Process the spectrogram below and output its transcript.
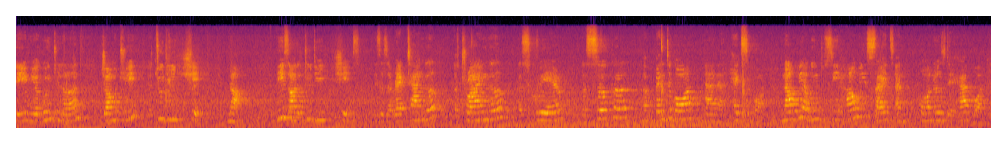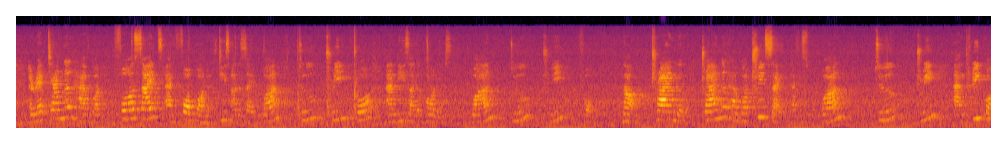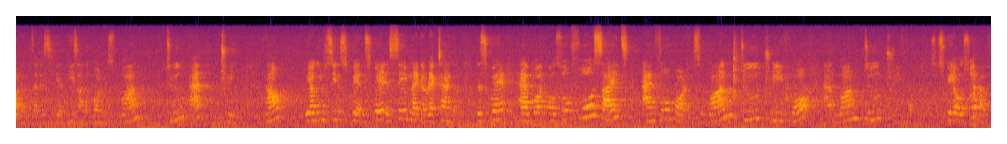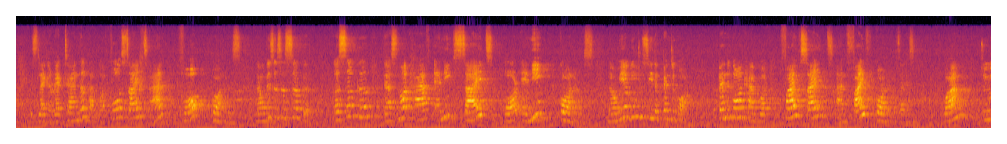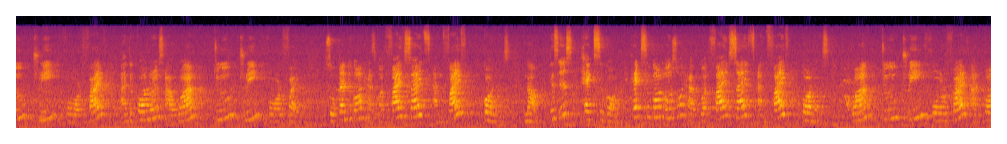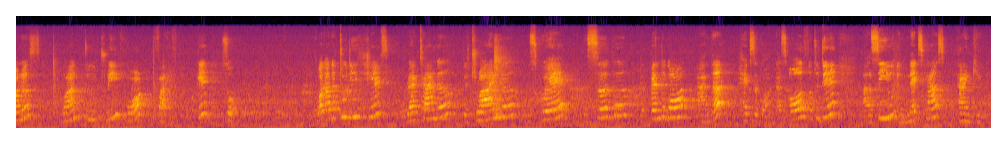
today we are going to learn geometry, the 2D shape. Now, these are the 2D shapes. This is a rectangle, a triangle, a square, a circle, a pentagon and a hexagon. Now we are going to see how many sides and corners they have got. A rectangle have got four sides and four corners. These are the sides. One, two, three, four and these are the corners. One, two, three, four. Now, triangle. Triangle have got three sides. That is one, two, three, and three corners. That is here. These are the corners. One, two, and three. Now, we are going to see the square. The square is same like a rectangle. The square have got also four sides and four corners. One, two, three, four, and one, two, three, four. So square also have it's like a rectangle, have got four sides and four corners. Now this is a circle. A circle does not have any sides or any corners. Now we are going to see the pentagon. The pentagon have got five sides and five corners. That is one, two, three, four, five, and the corners are one, two, three, four, five. So pentagon has got five sides and five corners. Now, this is hexagon. Hexagon also 4, 5 and corners 1, 2, 3, 4, 5. Okay, so what are the 2D shapes? Rectangle, the triangle, the square, the circle, the pentagon and the hexagon. That's all for today. I'll see you in the next class. Thank you.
